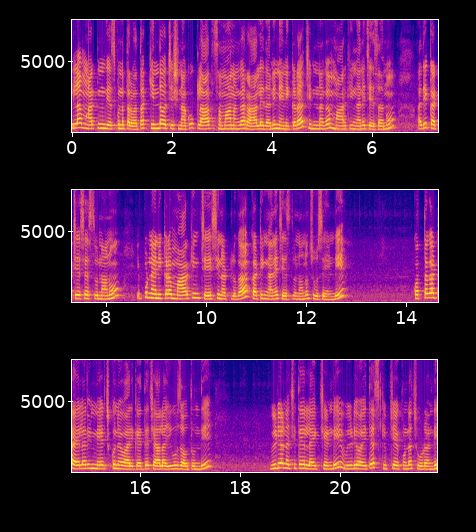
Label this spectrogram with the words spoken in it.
ఇలా మార్కింగ్ చేసుకున్న తర్వాత కింద వచ్చేసి నాకు క్లాత్ సమానంగా రాలేదని నేను ఇక్కడ చిన్నగా మార్కింగ్ అనే చేశాను. అది కట్ చేసేస్తున్నాను. ఇప్పుడు నేను ఇక్కడ మార్కింగ్ చేసినట్లుగా కటింగ్ అనే చేస్తున్నాను. చూసేయండి. కొత్తగా టైలరింగ్ నేర్చుకునే వారికైతే చాలా యూజ్ అవుతుంది. వీడియో నచ్చితే లైక్ చేయండి. వీడియో అయితే స్కిప్ చేయకుండా చూడండి.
